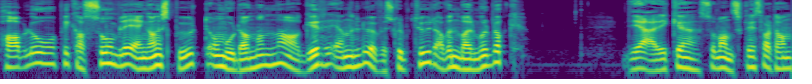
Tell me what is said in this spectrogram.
Pablo Picasso ble en gang spurt om hvordan man lager en løveskulptur av en marmorblokk. Det er ikke så vanskelig, svarte han.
